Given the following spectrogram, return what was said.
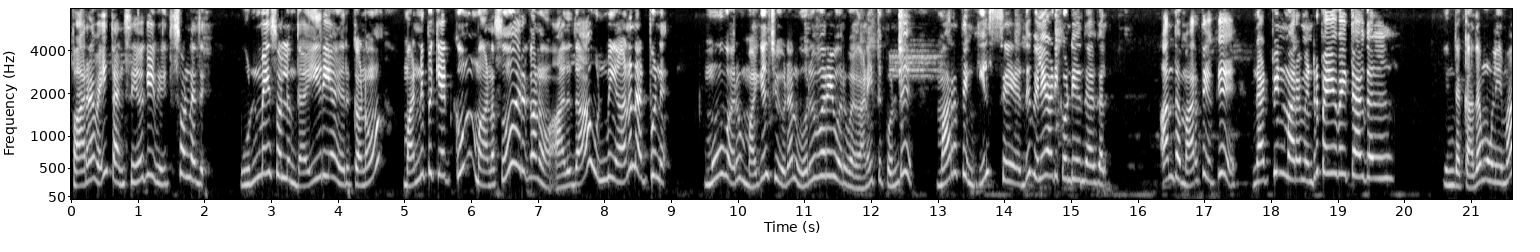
பறவை தன் சிவகை வைத்து சொன்னது. உண்மை சொல்லும் தைரியம் இருக்கணும். மன்னிப்பு கேட்கும் மனசும் இருக்கணும். அதுதான் உண்மையான நட்புன்னு. மூவரும் மகிழ்ச்சியுடன் ஒருவரை ஒருவர் அணைத்து கொண்டு மரத்தின் கீழ் சேர்ந்து விளையாடி கொண்டிருந்தார்கள். அந்த மரத்திற்கு நட்பின் மரம் என்று பெயர் வைத்தார்கள். இந்த கதை மூலியமா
